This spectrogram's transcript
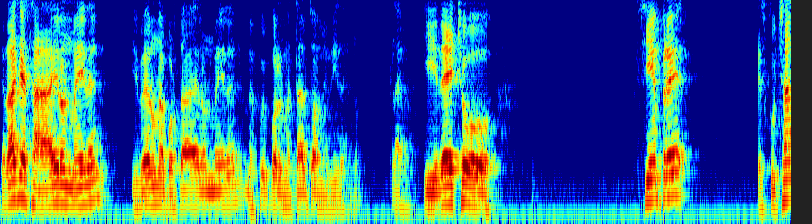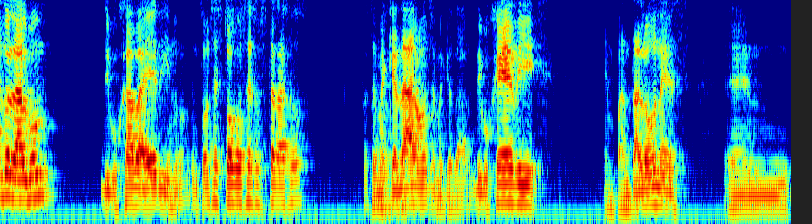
Gracias a Iron Maiden y ver una portada de Iron Maiden, me fui por el metal toda mi vida, ¿no? Claro. Y de hecho, siempre escuchando el álbum, dibujaba Eddie, ¿no? Entonces todos esos trazos Fue se como- me quedaron, se me quedaron. Dibujé Eddie en pantalones, en...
